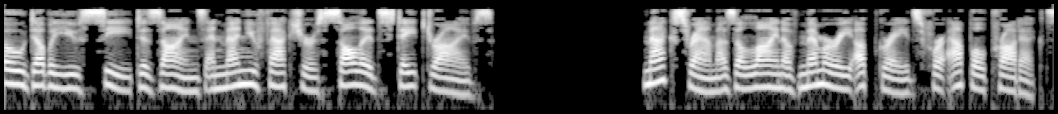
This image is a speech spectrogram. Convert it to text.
OWC designs and manufactures solid-state drives. MaxRAM is a line of memory upgrades for Apple products.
